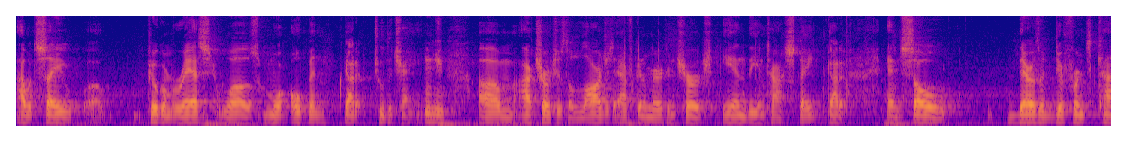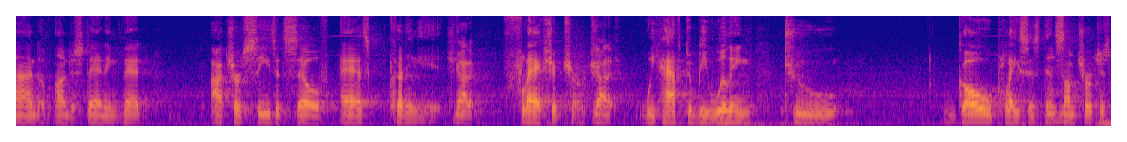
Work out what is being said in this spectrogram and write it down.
I would say uh, Pilgrim Rest was more open. Got it. To the change. Um, our church is the largest African American church in the entire state. Got it. And so there's a different kind of understanding that our church sees itself as cutting edge, Got it. flagship church. Got it. We have to be willing to go places that some churches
